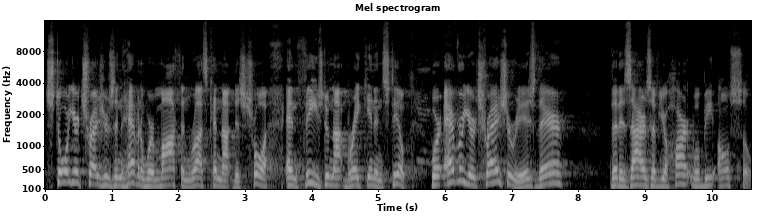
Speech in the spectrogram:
Store your treasures in heaven where moth and rust cannot destroy, and thieves do not break in and steal. Wherever your treasure is, there the desires of your heart will be also.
